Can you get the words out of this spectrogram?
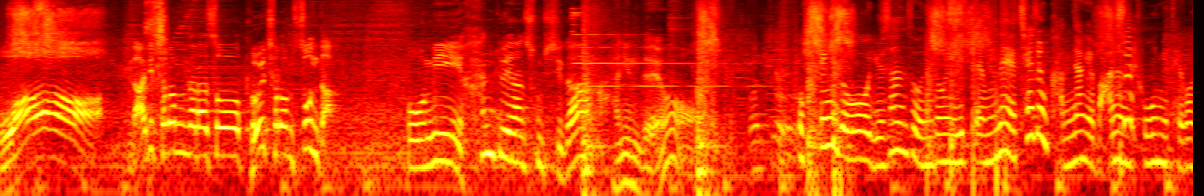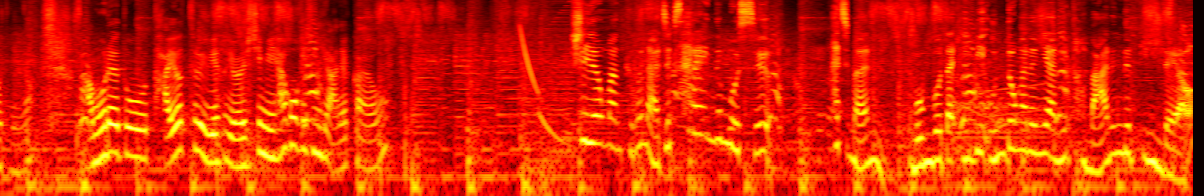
와 나비처럼 날아서 벌처럼 쏜다. 폼이 한두에 한 솜씨가 아닌데요. 복싱도 유산소 운동이기 때문에 체중 감량에 많은 도움이 되거든요. 아무래도 다이어트를 위해서 열심히 하고 계신 게 아닐까요? 실력만큼은 아직 살아있는 모습. 하지만 몸보다 입이 운동하는 양이 더 많은 느낌인데요.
